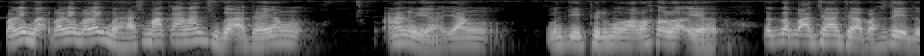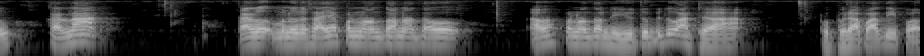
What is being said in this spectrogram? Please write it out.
Paling paling paling bahas makanan juga ada yang anu ya yang mencibir mengolok-olok ya tetap aja ada pasti itu. Karena kalau menurut saya penonton atau apa penonton di YouTube itu ada beberapa tipe.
